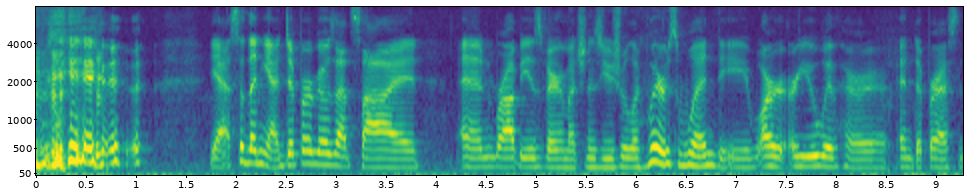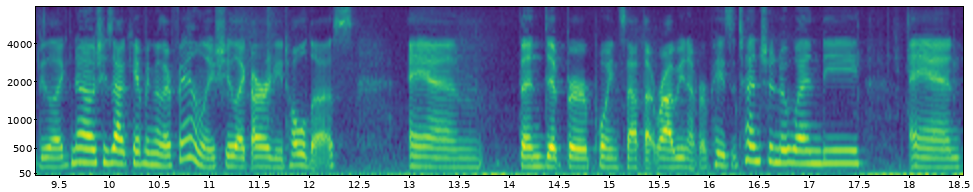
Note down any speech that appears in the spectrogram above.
yeah. So then, yeah, Dipper goes outside, and Robbie is very much in his usual like, "Where's Wendy? Are are you with her?" And Dipper has to be like, "No, she's out camping with her family. She like already told us." And then Dipper points out that Robbie never pays attention to Wendy and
